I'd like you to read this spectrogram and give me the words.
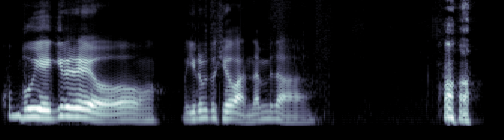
그뭐 얘기를 해요. 이름도 기억 안 납니다.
